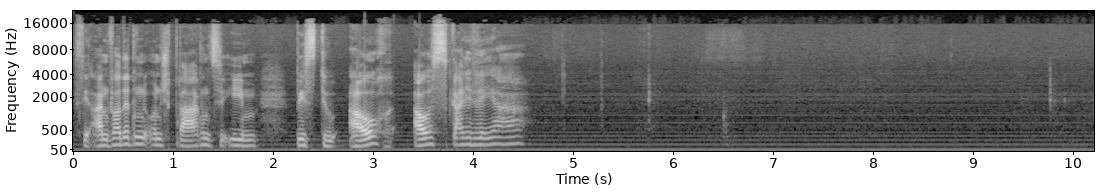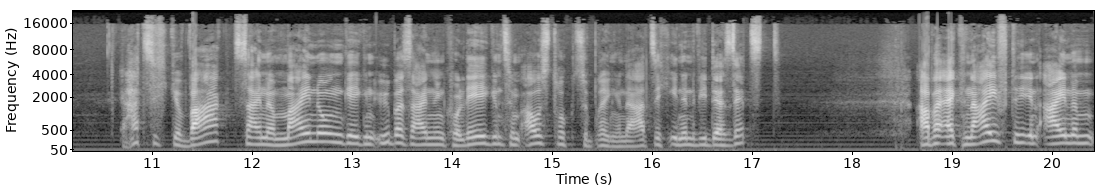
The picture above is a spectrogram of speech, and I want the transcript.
Sie antworteten und sprachen zu ihm, bist du auch aus Galiläa? Er hat sich gewagt, seine Meinung gegenüber seinen Kollegen zum Ausdruck zu bringen. Er hat sich ihnen widersetzt. Aber er kneifte in einem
